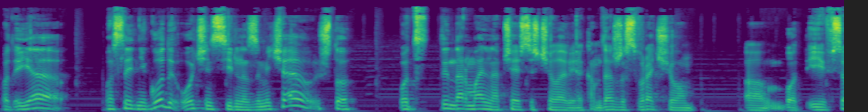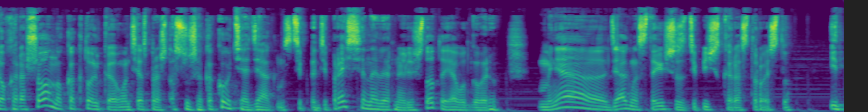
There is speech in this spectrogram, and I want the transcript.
Вот и я последние годы очень сильно замечаю, что вот ты нормально общаешься с человеком, даже с врачом, вот, и все хорошо, но как только он тебя спрашивает, а слушай, а какой у тебя диагноз? Типа депрессия, наверное, или что-то? Я вот говорю, у меня диагноз стоит шизотипическое расстройство. И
